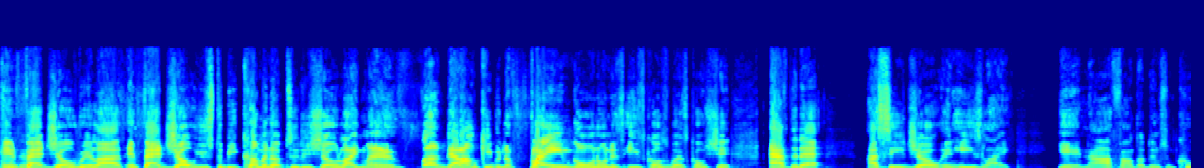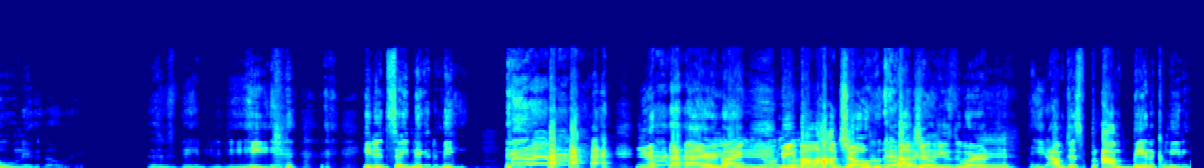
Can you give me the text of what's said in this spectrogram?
and. Fat Joe realized, and Fat Joe used to be coming up to the show like, man, fuck that, I'm keeping the flame going on this East Coast West Coast shit. After that, I see Joe, and he's like, yeah, nah, I found out them some cool niggas. He he, he didn't say nigga to me. you know, everybody you don't- you be don't- about how Joe how like Joe that? used the word. Yeah, He- I'm just I'm being a comedian.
